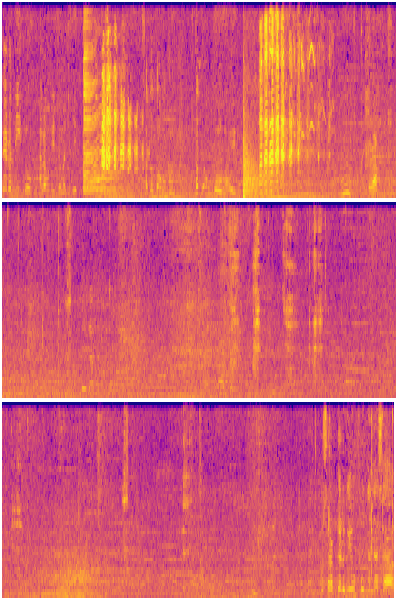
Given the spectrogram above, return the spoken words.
Pero dito, parang medyo maliit. sa totoong buhay. Totoong buhay. Mm, sarap. Masarap talaga yung food na nasa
